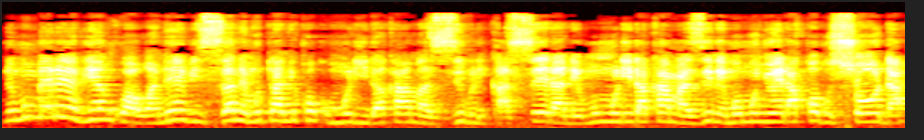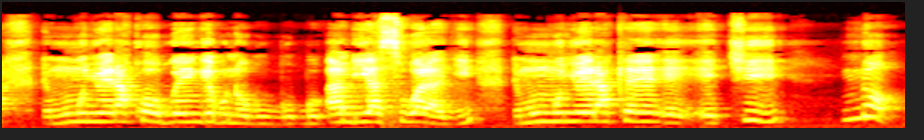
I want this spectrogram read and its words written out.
ne mumera ebyenkwawa n'ebizza ne mutandika okumuliirako amazzi buli kaseera ne mumulirako amazzi ne mumunywerako busoda ne mumunywerako obwenge buno bu- bu- bu- ambias walagi ne mumunywerako e- e- eki no.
